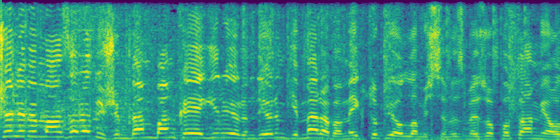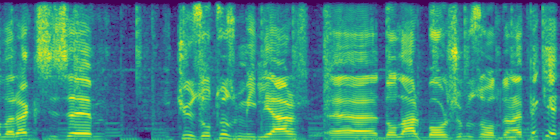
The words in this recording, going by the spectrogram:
şöyle bir manzara düşün. Ben bankaya giriyorum. Diyorum ki merhaba mektup yollamışsınız. Mezopotamya olarak size 230 milyar e, dolar borcumuz olduğuna. Peki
